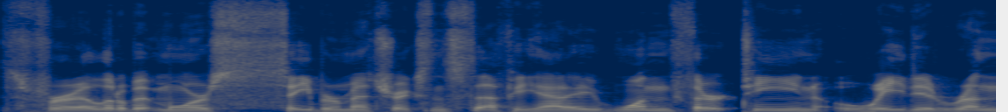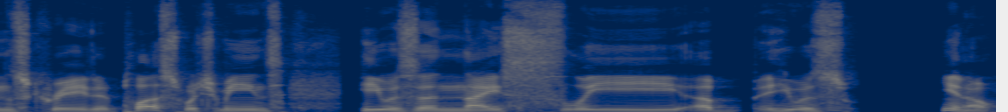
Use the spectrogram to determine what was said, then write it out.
for a little bit more sabermetrics and stuff, he had a 113 weighted runs created plus, which means he was a nicely, uh, he was, you know,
